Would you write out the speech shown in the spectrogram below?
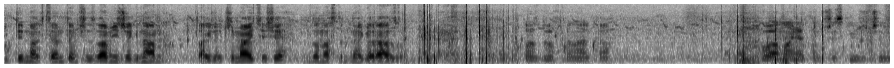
I tym akcentem się z Wami żegnamy. Także trzymajcie się, do następnego razu. Pozdrów kanalka. Połamania tam wszystkim życzymy.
